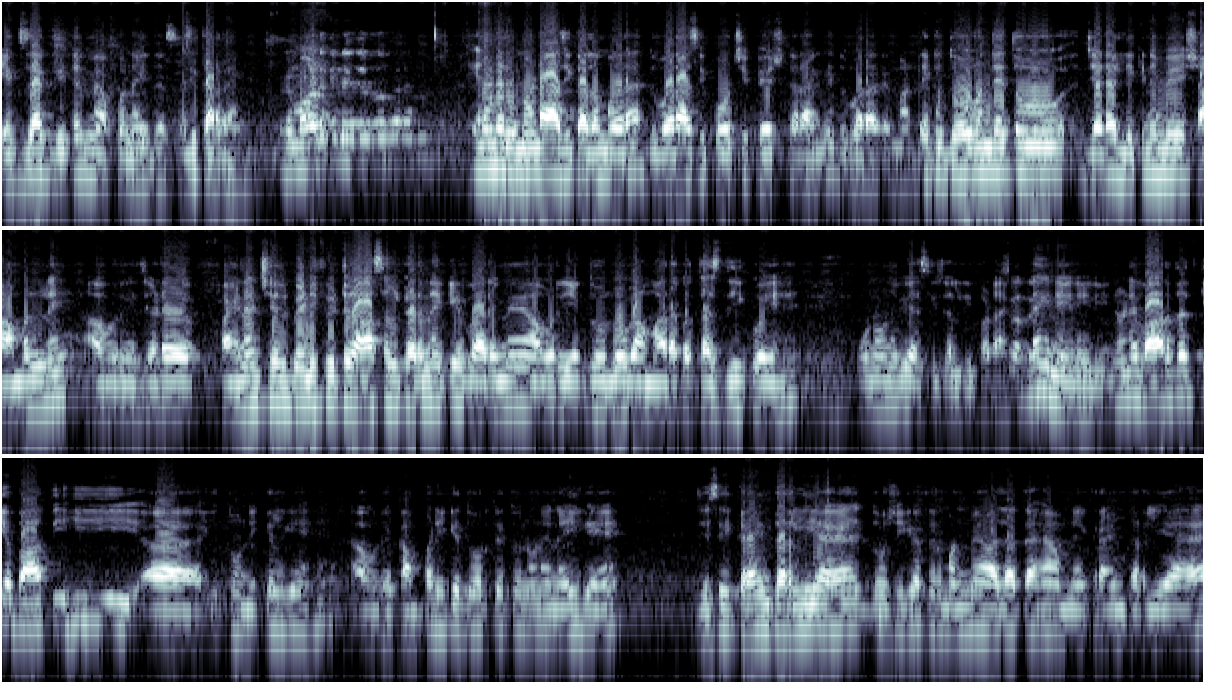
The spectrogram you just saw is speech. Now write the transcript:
एग्जैक्ट डिटेल मैं आपको नहीं दस कर रहे हैं। रिमांड की रिमांड आज ही खत्म हो रहा है दोबारा ऐसी कोर्ट से पेश कराएँगे दोबारा रिमांड देखो दो बंदे तो जड़े लिखने में शामिल ने और जड़े फाइनेंशियल बेनिफिट हासिल करने के बारे में और एक दो लोग हमारा को तस्दीक हुए हैं। उन्होंने भी ऐसी जल्दी पढ़ाया नहीं नहीं नहीं नहीं इन्होंने वारदात के बाद ही ये तो निकल गए हैं और कंपनी के दौर पे तो इन्होंने नहीं गए हैं। जैसे क्राइम कर लिया है दोषी का फिर मन में आ जाता है हमने क्राइम कर लिया है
